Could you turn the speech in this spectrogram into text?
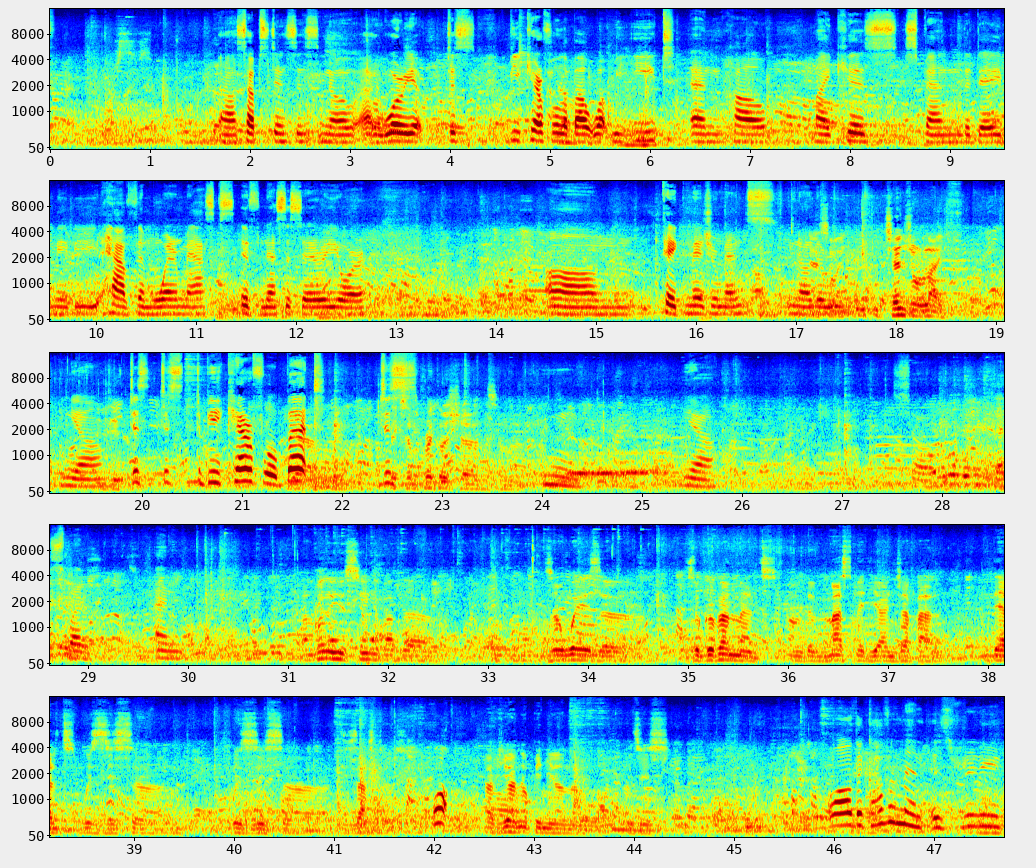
uh, substances. You know, I worry. Just be careful about what we eat and how my kids spend the day. Maybe have them wear masks if necessary, or um, take measurements. You know, Yeah, the so it, it changed your life. yeah, just just to be careful, but Take just some precautions. Uh, yeah. So that's what I'm. And what do you think about the, the way the, the government and the mass media in Japan dealt with this uh, with this uh, disasters? Well, Have you an opinion on, on this? Well, the government is really,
